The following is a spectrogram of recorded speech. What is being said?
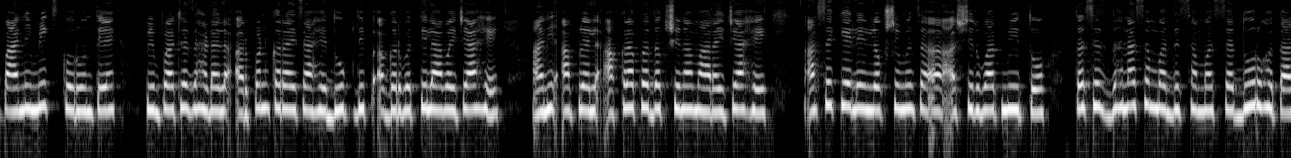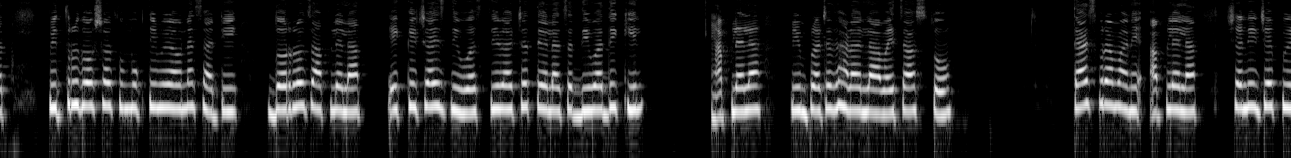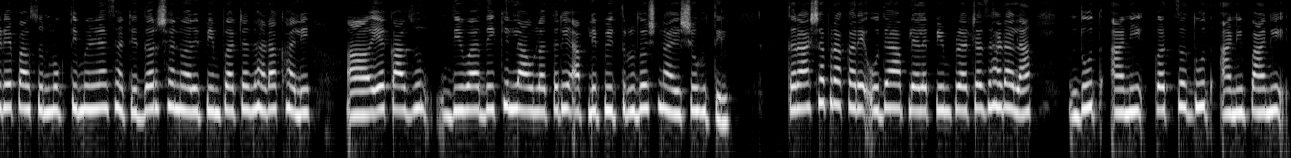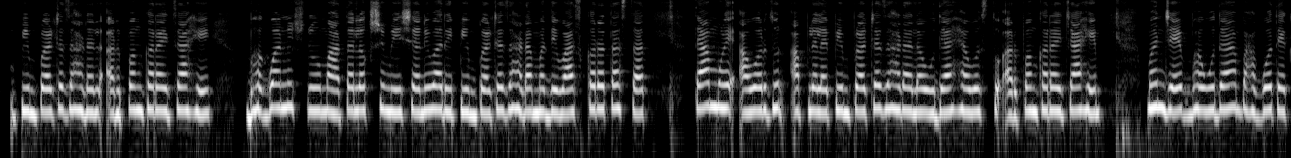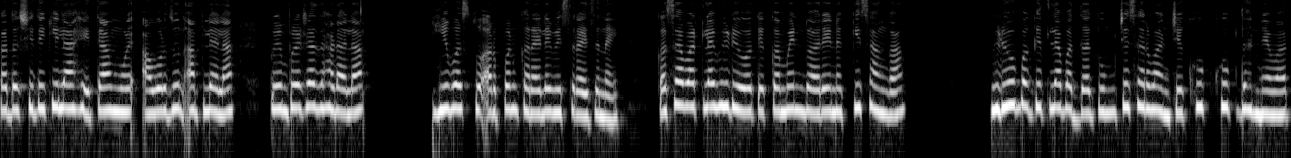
पाणी मिक्स करून ते पिंपळाच्या झाडाला अर्पण करायचं आहे धूप दीप अगरबत्ती लावायची आहे आणि आपल्याला अकरा प्रदक्षिणा मारायची आहे. असे केले लक्ष्मीचा आशीर्वाद मिळतो. तसेच धनासंबंधित समस्या दूर होतात. पितृदोषातून मुक्ती मिळवण्यासाठी दररोज आपल्याला एक्केचाळीस दिवस तिळाच्या तेलाचा दिवा देखील आपल्याला पिंपळाच्या झाडाला लावायचा असतो. त्याचप्रमाणे आपल्याला शनीच्या पिढेपासून मुक्ती मिळण्यासाठी दर शनिवारी पिंपळाच्या झाडाखाली एक अजून दिवा देखील लावला तरी आपले पितृदोष नाहीसे होतील. तर अशा प्रकारे उद्या आपल्याला पिंपळाच्या झाडाला दूध आणि कच्चं दूध आणि पाणी पिंपळाच्या झाडाला अर्पण करायचं आहे. भगवान विष्णू माता लक्ष्मी शनिवारी पिंपळाच्या झाडामध्ये वास करत असतात. त्यामुळे आवर्जून आपल्याला पिंपळाच्या झाडाला उद्या ह्या वस्तू अर्पण करायच्या आहे. म्हणजे भ उद्या भागवत एकादशी देखील आहे. त्यामुळे आवर्जून आपल्याला पिंपळाच्या झाडाला ही वस्तू अर्पण करायला विसरायचं नाही. कसा वाटला व्हिडिओ ते कमेंटद्वारे नक्की सांगा. व्हिडिओ बघितल्याबद्दल तुमचे सर्वांचे खूप खूप धन्यवाद.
